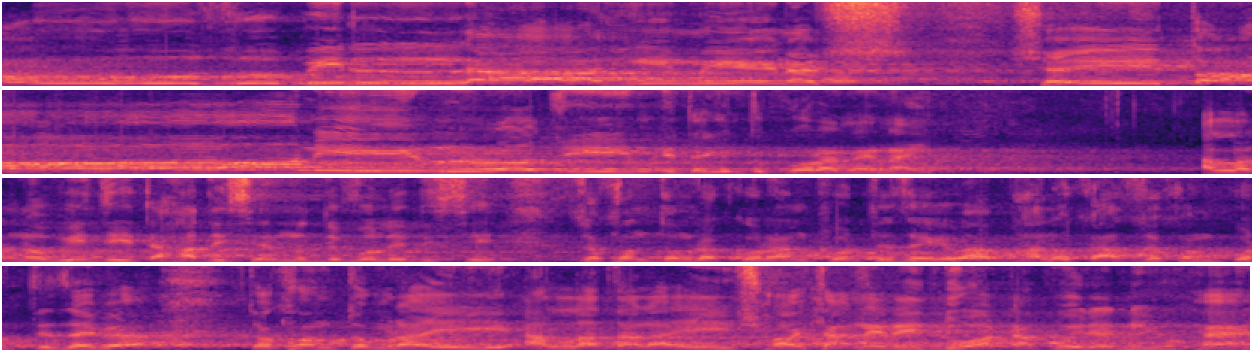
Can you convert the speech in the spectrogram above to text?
আউজুবিল্লাহি মিনাশ শাইতানির রাজিম। এটা কিন্তু কোরআনে নাই। আল্লাহ নবীজি এটা হাদিসের মধ্যে বলে দিছে, যখন তোমরা কোরআন পড়তে যাইবা, ভালো কাজ যখন করতে যাইবা, তখন তোমরা এই আল্লাহ তালা এই শয়তানের এই দোয়াটা পড়ে নিও হ্যাঁ?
